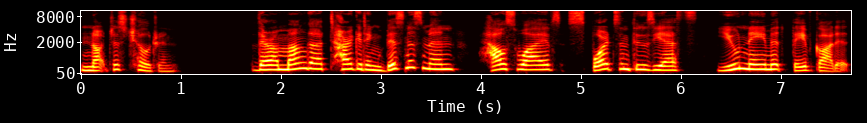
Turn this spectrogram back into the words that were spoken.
not just children. There are manga targeting businessmen, housewives, sports enthusiasts, you name it, they've got it.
